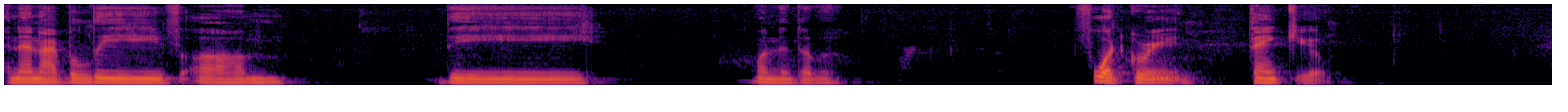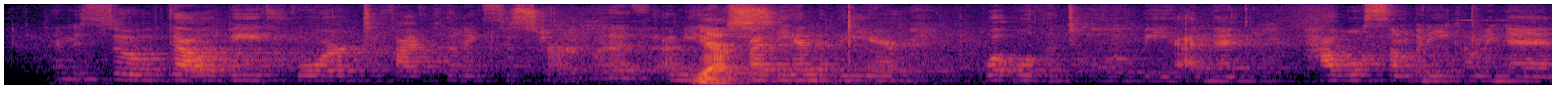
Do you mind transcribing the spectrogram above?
and then I believe um, the one of the Fort Greene. Thank you. And so that will be four to five clinics to start with? I mean, Yes. by the end of the year, what will the total be? And then how will somebody coming in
